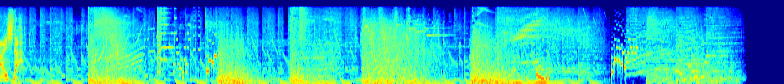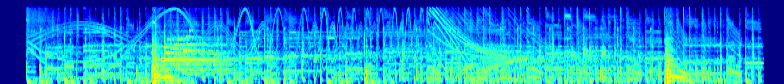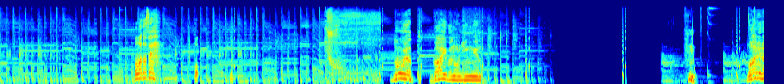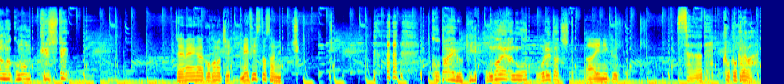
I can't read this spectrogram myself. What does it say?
開始だ。待たせ。どうやって外部の人間。ふん。我らがこの決して。てめえがここの地メフィストさんに。答える義理お前らの俺たちと。あいにく。さてここからは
